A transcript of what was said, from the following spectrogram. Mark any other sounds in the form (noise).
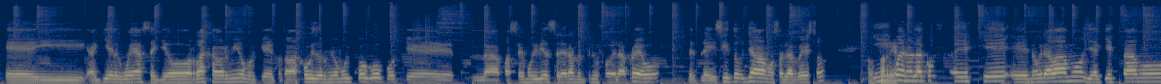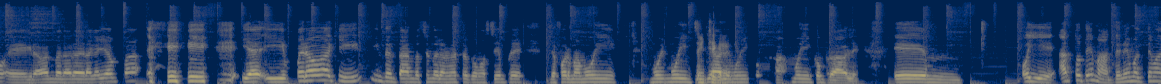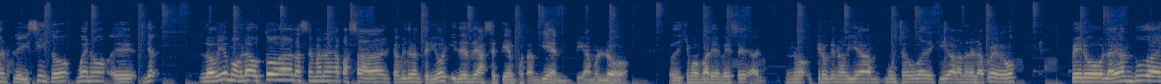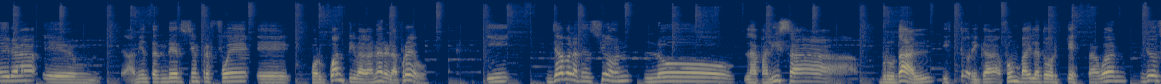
Eh, y aquí el wea se quedó raja dormido porque trabajó y durmió muy poco porque la pasé muy bien celebrando el triunfo de la prueba, del plebiscito. Ya vamos a hablar de eso. Y bueno, la cosa es que eh, no grabamos y aquí estamos eh, grabando a la hora de la callampa. (laughs) y, pero aquí intentando haciendo lo nuestro como siempre de forma muy, muy, muy inchequeable, muy, muy incomprobable. Em, oye, harto tema. Tenemos el tema del plebiscito. Bueno, eh, ya lo habíamos hablado toda la semana pasada, el capítulo anterior, y desde hace tiempo también, digámoslo. Lo dijimos varias veces no, creo que no había mucha duda de que iba a ganar el apruebo, pero la gran duda era, eh, a mi entender, siempre fue eh, por cuánto iba a ganar el apruebo. Y llama la atención lo, la paliza brutal, histórica, fue un baile a orquesta. Bueno, yo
